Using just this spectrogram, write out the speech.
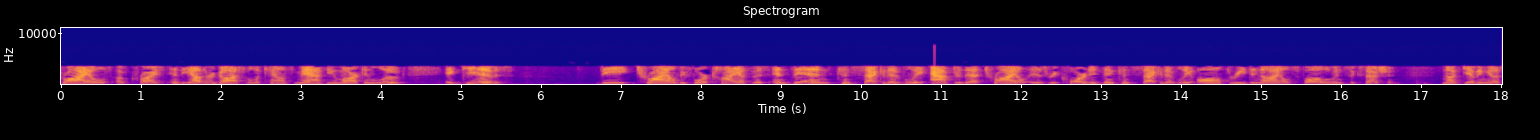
trials of Christ. In the other gospel accounts, Matthew, Mark, and Luke, it gives the trial before Caiaphas, and then consecutively, after that trial is recorded, then consecutively all three denials follow in succession, not giving us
